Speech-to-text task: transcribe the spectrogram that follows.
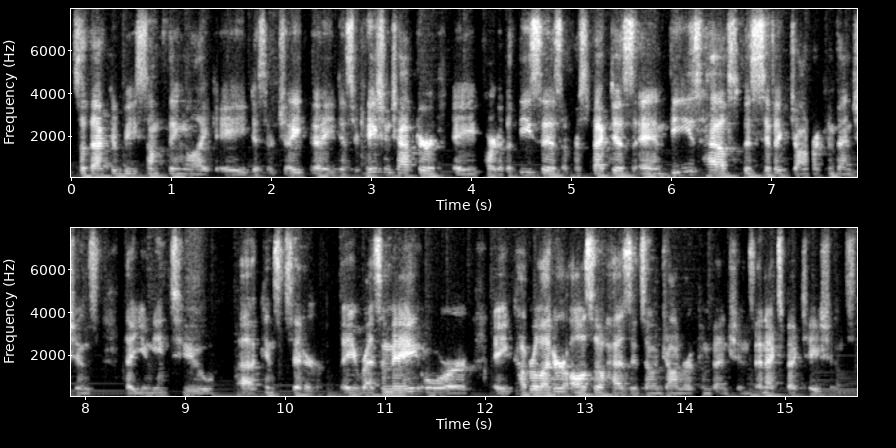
So that could be something like a, a dissertation chapter, a part of a thesis, a prospectus, and these have specific genre conventions that you need to uh, consider. A resume or a cover letter also has its own genre conventions and expectations.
